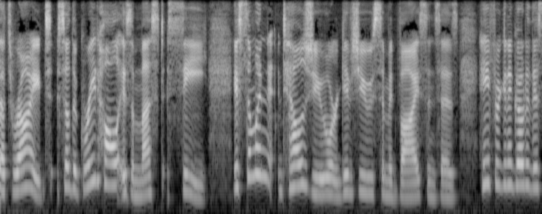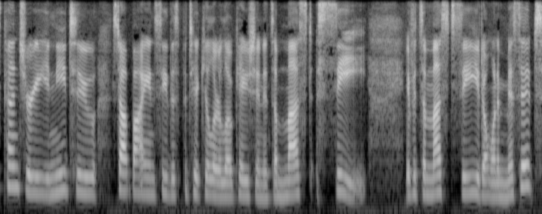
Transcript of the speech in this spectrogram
That's right. So the Great Hall is a must see. If someone tells you or gives you some advice and says, hey, if you're going to go to this country, you need to stop by and see this particular location, it's a must see. If it's a must see, you don't want to miss it.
